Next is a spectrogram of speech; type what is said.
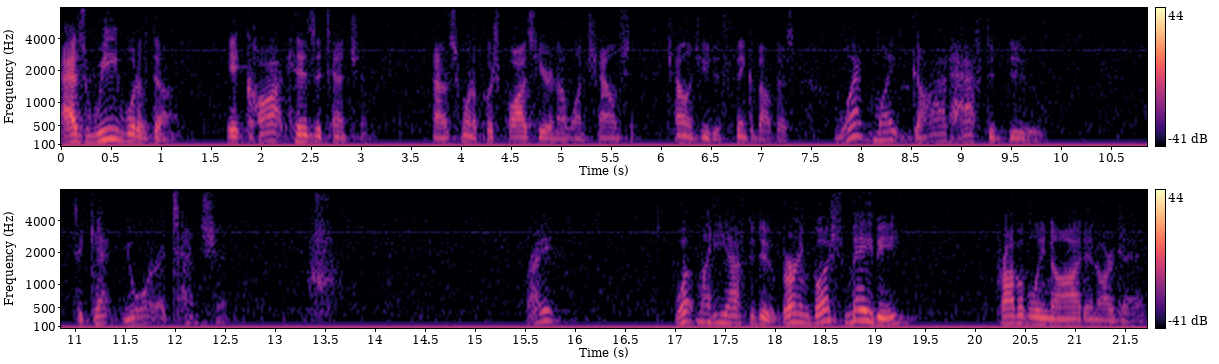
as we would have done. It caught his attention. Now, I just want to push pause here, and I want to challenge, challenge you to think about this. What might God have to do to get your attention? Right? What might he have to do? Burning bush? Maybe. Probably not in our day.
